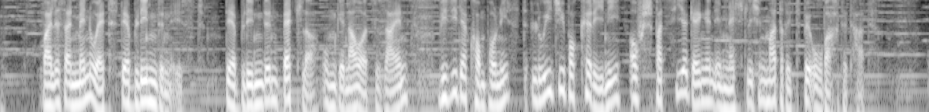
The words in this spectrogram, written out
weil es ein Menuett der Blinden ist, der blinden Bettler, um genauer zu sein, wie sie der Komponist Luigi Boccherini auf Spaziergängen im nächtlichen Madrid beobachtet hat.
